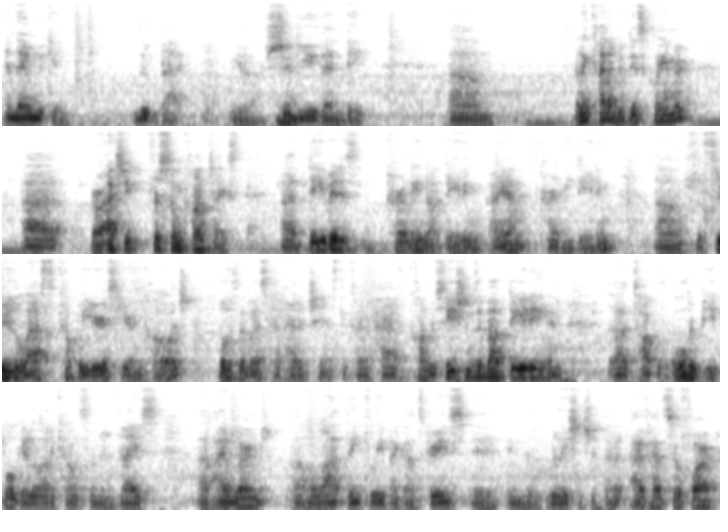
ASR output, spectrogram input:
and then we can loop back. You know, should Yeah. you then date? Um, I think kind of a disclaimer, uh, or actually for some context. Uh, David is currently not dating. I am currently dating. Um, but through the last couple years here in college, both of us have had a chance to kind of have conversations about dating and uh, talk with older people, get a lot of counsel and advice. Uh, I've learned a lot, thankfully, by God's grace, in, in the relationship that I've had so far.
